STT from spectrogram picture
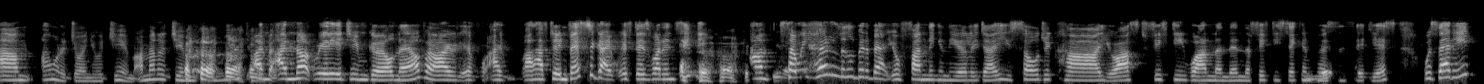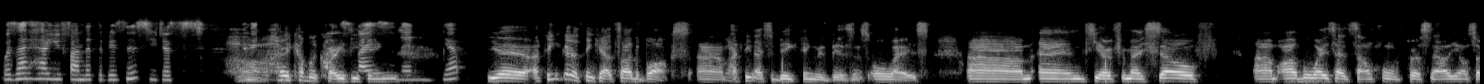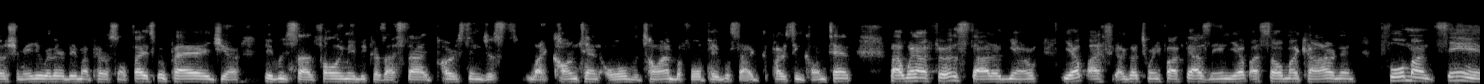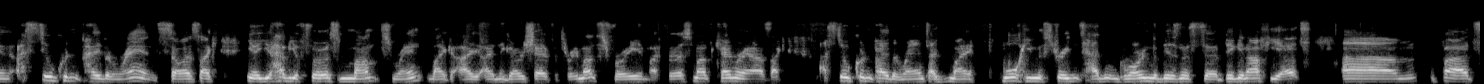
um, I want to join your gym. I'm not a gym. I'm, I'm not really a gym girl now, but I, if, I will have to investigate if there's one in Sydney. Um, so we heard a little bit about your funding in the early day. You sold your car. You asked 51, and then the 52nd person said yes. Was that it? Was that how you funded the business? You just oh, I had a couple of crazy things. Then, yep. Yeah, I think you got to think outside the box. Um, yeah. I think that's a big thing with business always. Um, and you know, for myself, um, I've always had some form of personality on social media, whether it be my personal Facebook page. You know, people started following me because I started posting just like content all the time before people started posting content. But when I first started, you know, yep, I, I got twenty five thousand in. Yep, I sold my car, and then four months in, I still couldn't pay the rent. So I was like, you know, you have your first month's rent. Like I, I negotiated for three months free, and my first month came around. I was like, I still couldn't pay the rent. I, my walking the streets hadn't grown the business to big enough yet. Um, but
